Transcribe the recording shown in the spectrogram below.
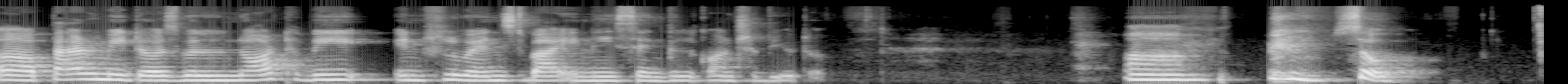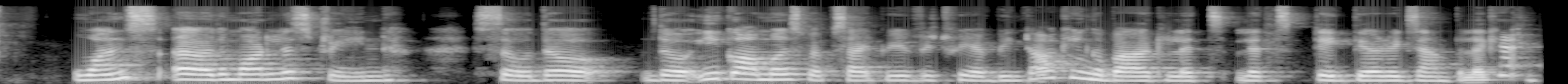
uh, parameters will not be influenced by any single contributor. Um, so once uh, the model is trained so the the e-commerce website which we have been talking about let's let's take their example again.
